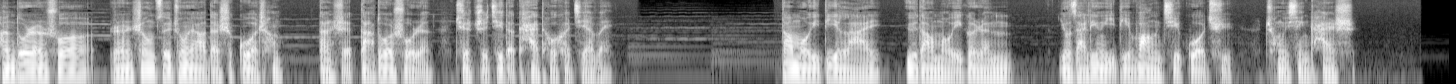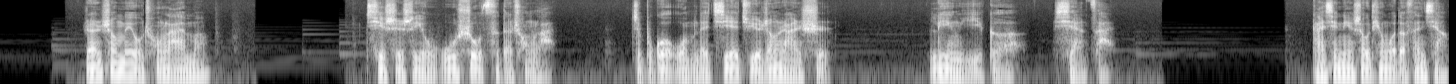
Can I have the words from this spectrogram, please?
很多人说人生最重要的是过程但是大多数人却只记得开头和结尾。当某一地来遇到某一个人又在另一地忘记过去重新开始。人生没有重来吗？其实是有无数次的重来只不过我们的结局仍然是另一个现在。感谢您收听我的分享。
